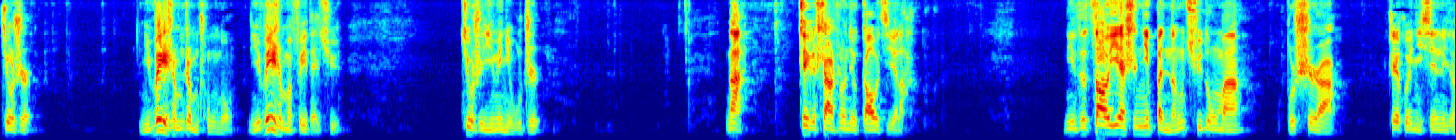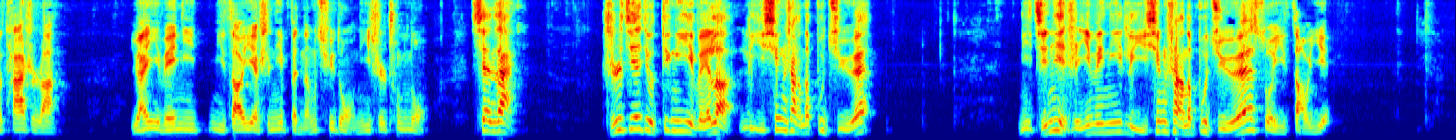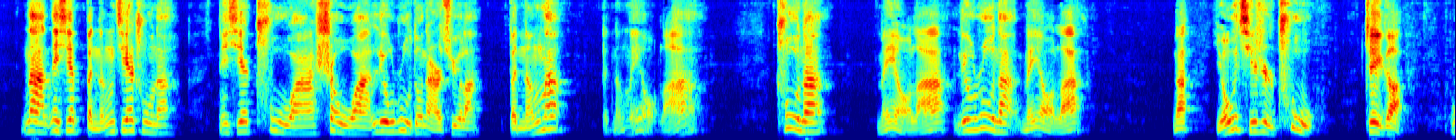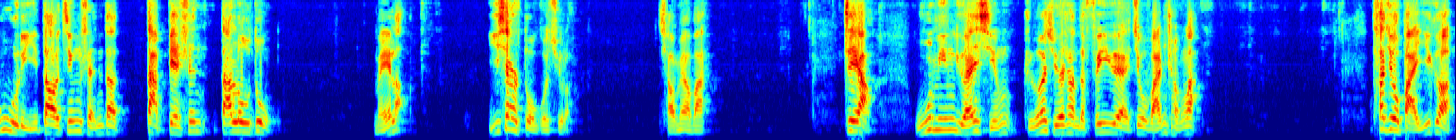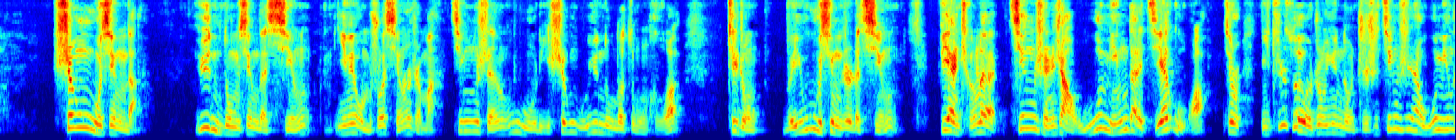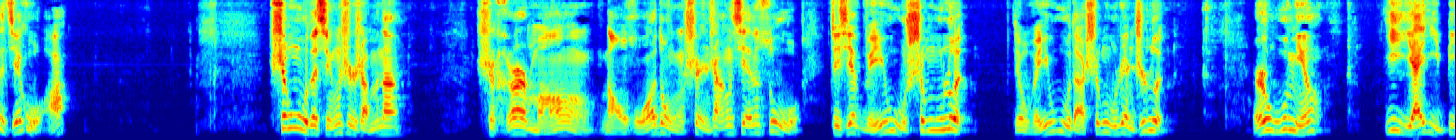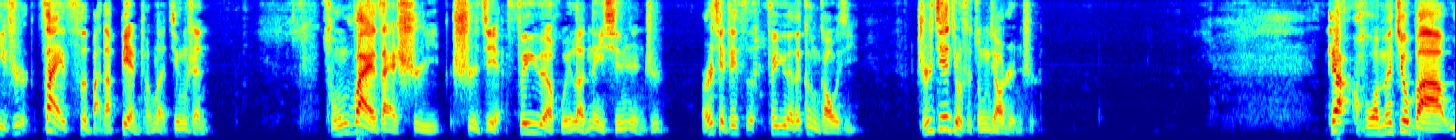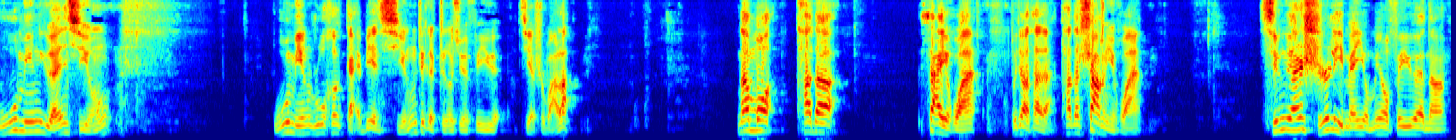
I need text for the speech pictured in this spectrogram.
就是你为什么这么冲动？你为什么非得去？就是因为你无知。那这个上升就高级了。你的造业是你本能驱动吗？不是啊，这回你心里就踏实了。原以为你你造业是你本能驱动，你一时冲动，现在直接就定义为了理性上的不觉。你仅仅是因为你理性上的不觉，所以造业。那那些本能接触呢？那些触啊、受啊、六入都哪儿去了？本能呢？本能没有了。处呢，没有了；六入呢，没有了。那尤其是处这个物理到精神的大变身、大漏洞，没了，一下躲过去了，巧妙吧？这样无名原型哲学上的飞跃就完成了。他就把一个生物性的、运动性的形，因为我们说形是什么？精神、物理、生物运动的总和。这种唯物性质的形，变成了精神上无名的结果。就是你之所以有这种运动，只是精神上无名的结果。生物的形是什么呢？是荷尔蒙、脑活动、肾上腺素这些唯物生物论，就唯物的生物认知论。而无名一言以蔽之，再次把它变成了精神，从外在世世界飞跃回了内心认知。而且这次飞跃的更高级，直接就是宗教认知。这样，我们就把无名原形、无名如何改变形这个哲学飞跃解释完了。那么，它的下一环不叫它的，它的上一环，行原石里面有没有飞跃呢？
